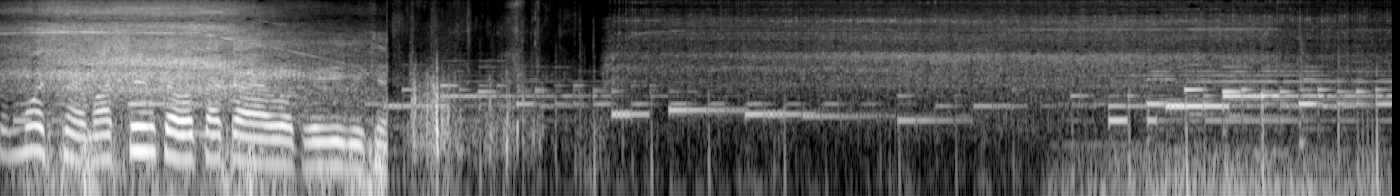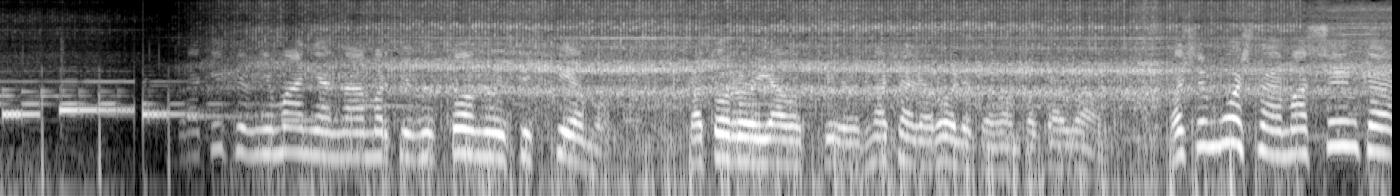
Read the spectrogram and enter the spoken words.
Мощная машинка, вот такая вот вы видите. Обратите внимание на амортизационную систему, которую я вот в начале ролика вам показал. Очень мощная машинка,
